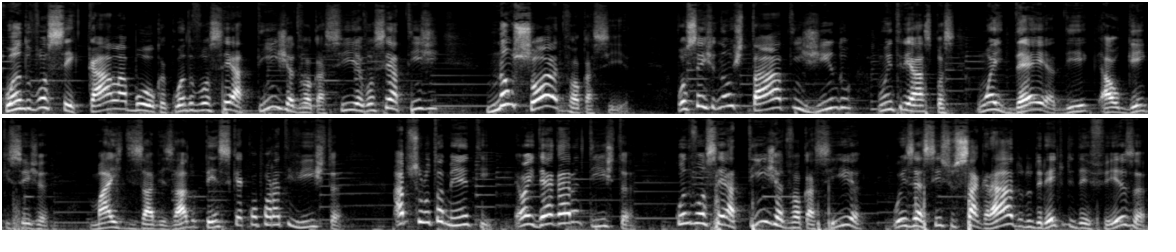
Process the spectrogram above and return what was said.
quando você cala a boca, quando você atinge a advocacia, você atinge não só a advocacia, você não está atingindo, um, entre aspas, uma ideia de alguém que seja mais desavisado pense que é corporativista. Absolutamente. É uma ideia garantista. Quando você atinge a advocacia, o exercício sagrado do direito de defesa,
